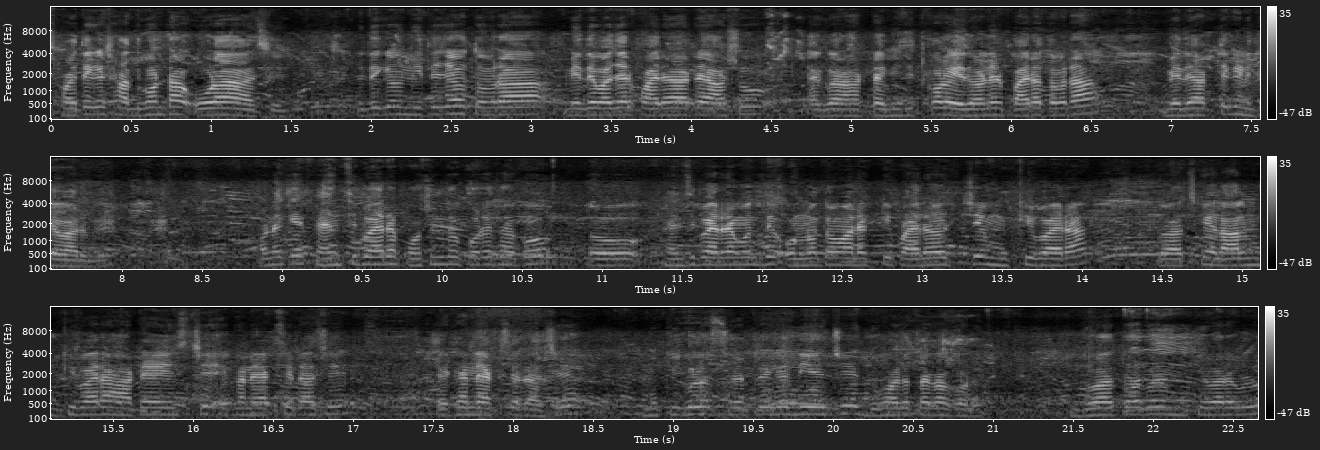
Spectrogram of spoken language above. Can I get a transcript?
ছয় থেকে সাত ঘণ্টা ওড়া আছে। যদি কেউ নিতে যাও তোমরা মেদে বাজার পায়রা হাটে আসো, একবার হাটটায় ভিজিট করো, এই ধরনের পায়রা তোমরা মেদে হাট থেকে নিতে পারবে। অনেকে ফ্যান্সি পায়রা পছন্দ করে থাকো, তো ফ্যান্সি পায়রার মধ্যে অন্যতম আর একটি পায়রা হচ্ছে মুখী পায়রা। তো আজকে লাল মুখী পায়রা হাটে এসছে, এখানে এক সেট আছে, এখানে এক সেট আছে। মুখিগুলো সেট রেখে দিয়েছে দু হাজার টাকা করে। দু হাজার টাকা করে মুখী পায়রাগুলো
